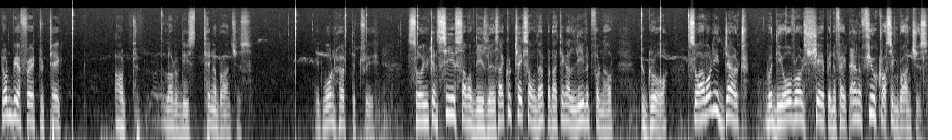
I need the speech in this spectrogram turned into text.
Don't be afraid to take out a lot of these thinner branches. It won't hurt the tree. So you can see some of these layers. I could take some of that, but I think I'll leave it for now to grow. So I've only dealt with the overall shape in effect and a few crossing branches.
